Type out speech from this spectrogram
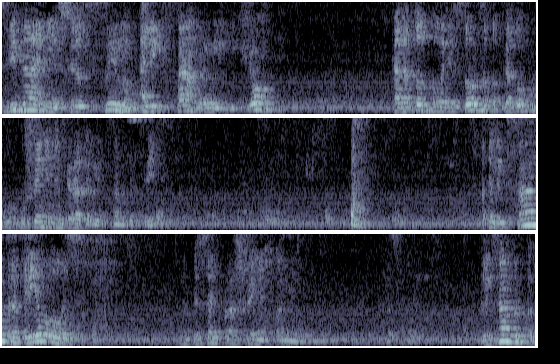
свидание с ее сыном Александром Ильичем, когда тот был арестован за подготовку покушения на императора Александра III. От Александра требовалось написать прошение о помиловании. Александр, как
